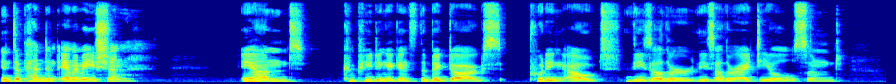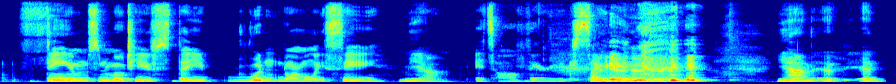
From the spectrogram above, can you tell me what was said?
independent animation and competing against the big dogs, putting out these other these other ideals and themes and motifs that you wouldn't normally see yeah. it's all very exciting. Yeah, and it, it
